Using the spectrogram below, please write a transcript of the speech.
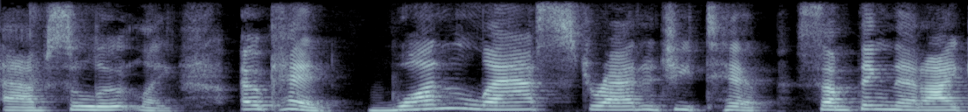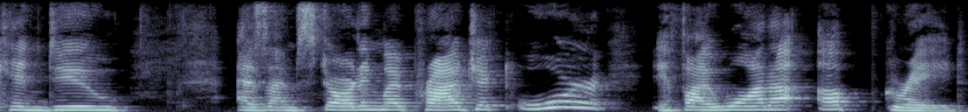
Absolutely. Okay, one last strategy tip, something that I can do as I'm starting my project or if I want to upgrade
